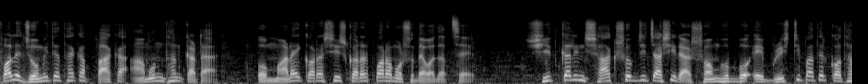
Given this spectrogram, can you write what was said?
ফলে জমিতে থাকা পাকা আমন ধান কাটা ও মাড়াই করা শেষ করার পরামর্শ দেওয়া যাচ্ছে। শীতকালীন শাকসবজি চাষিরা সম্ভাব্য এই বৃষ্টিপাতের কথা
